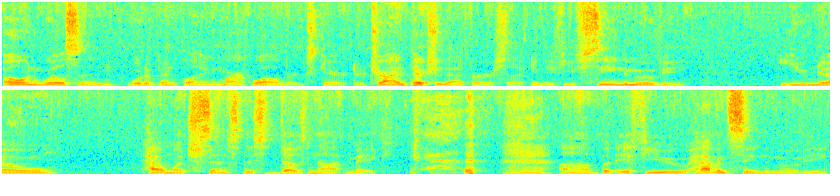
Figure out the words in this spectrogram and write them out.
Owen Wilson would have been playing Mark Wahlberg's character. Try and picture that for a second. If you've seen the movie, you know how much sense this does not make. uh, but if you haven't seen the movie,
